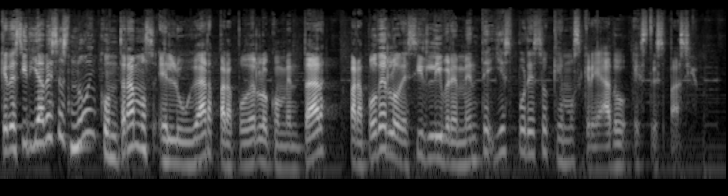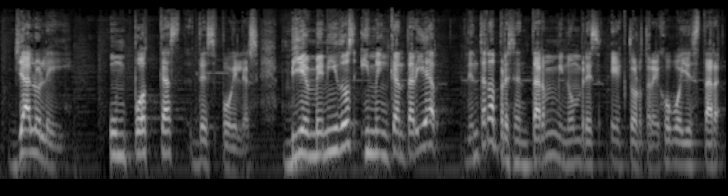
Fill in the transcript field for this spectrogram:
que decir y a veces no encontramos el lugar para poderlo comentar, para poderlo decir libremente, y es por eso que hemos creado este espacio. Ya lo leí un podcast de spoilers. Bienvenidos y me encantaría de entrada presentarme. Mi nombre es Héctor Trejo. Voy a estar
